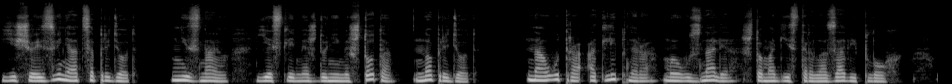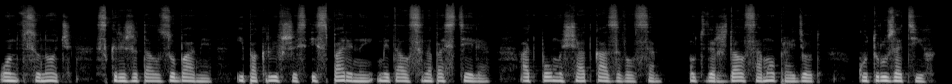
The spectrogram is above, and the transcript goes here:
Еще извиняться придет. Не знаю, есть ли между ними что-то, но придет. На утро от Липнера мы узнали, что магистр Лазавий плох. Он всю ночь скрежетал зубами и, покрывшись испариной, метался на постели. От помощи отказывался. Утверждал, само пройдет. К утру затих,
